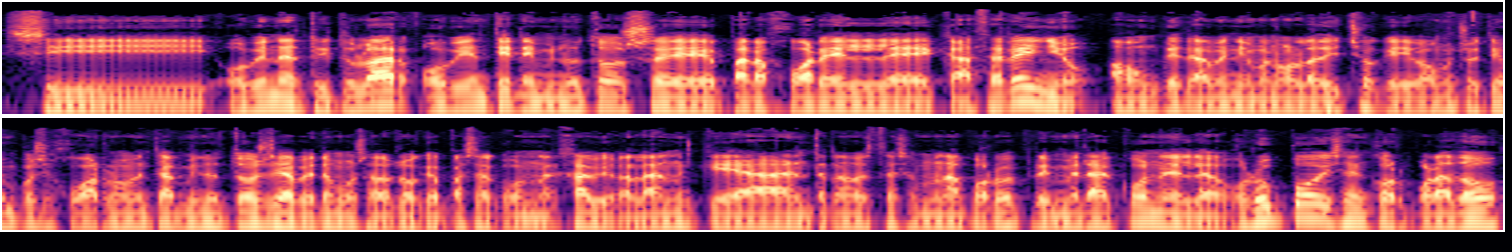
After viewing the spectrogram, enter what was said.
si o bien el titular o bien tiene minutos eh, para jugar el eh, cacereño, aunque también Imanol ha dicho que lleva mucho tiempo sin jugar 90 minutos, ya veremos a ver lo que pasa con Javi Galán, que ha entrenado esta semana por vez primera con el grupo y se ha incorporado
